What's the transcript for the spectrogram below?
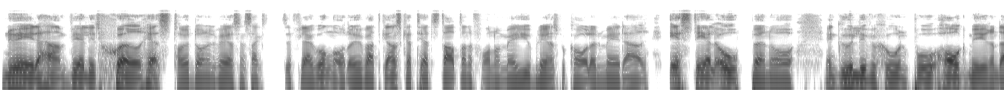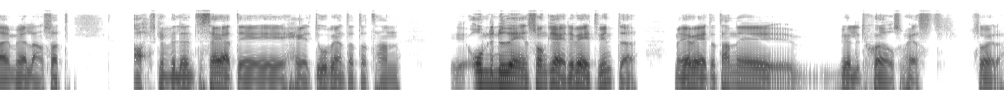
Nu är det här en väldigt skör häst har ju Daniel Wäjersten sagt flera gånger. Det har ju varit ganska tätt startande för honom med jubileumspokalen, med det här SDL Open och en gulddivision på Hagmyren däremellan. Så att, ja, ska väl inte säga att det är helt oväntat att han... Om det nu är en sån grej, det vet vi inte. Men jag vet att han är väldigt skör som häst. Så är det.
